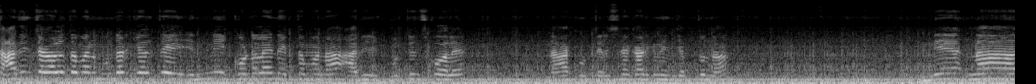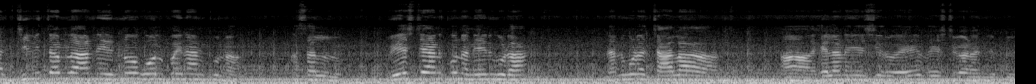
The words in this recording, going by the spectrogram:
సాధించగలుగుతామని ముందరికి వెళ్తే ఎన్ని కొండలైనా ఎక్కుతామన్నా అది గుర్తుంచుకోవాలి. నాకు తెలిసిన కాడికి నేను చెప్తున్నా. నే నా జీవితంలో నేను ఎన్నో కోల్పోయినా అనుకున్నా. అసలు వేస్టే అనుకున్నా నేను కూడా. నన్ను కూడా చాలా హేళన చేసిరు ఏ వేస్ట్ కాడని అని చెప్పి.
